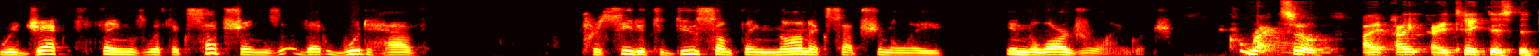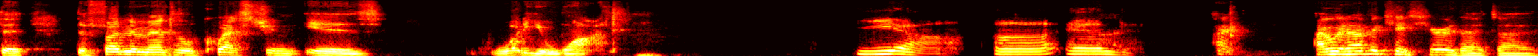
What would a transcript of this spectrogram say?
reject things with exceptions that would have proceeded to do something non-exceptionally in the larger language. Right. So I, I, I take this that the, the fundamental question is, what do you want? Yeah, uh, and I I, would advocate here that uh,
